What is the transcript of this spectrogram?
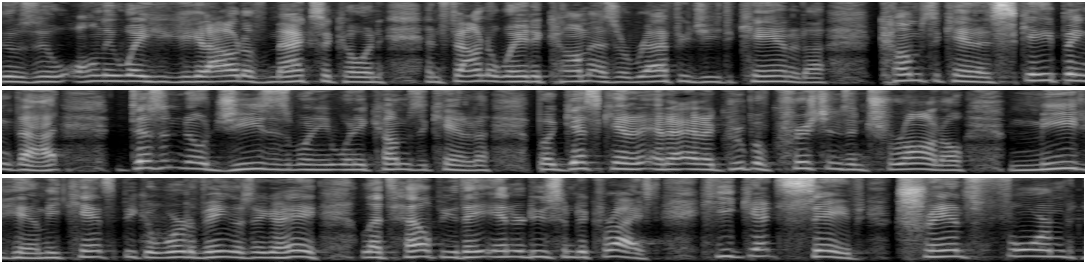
It was the only way he could get out of Mexico and, and found a way to come as a refugee to Canada. Comes to Canada, escaping that. Doesn't know Jesus when he, when he comes to Canada, but gets Canada. And a, and a group of Christians in Toronto meet him. He can't speak a word of English. They go, hey, let's help you. They introduce him to Christ. He gets saved, transformed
